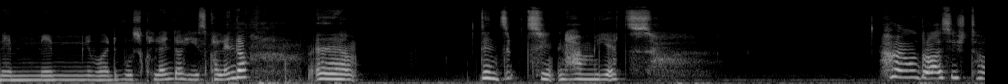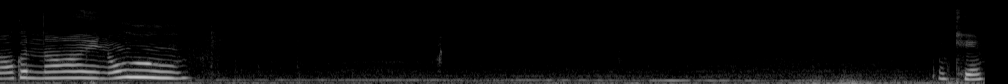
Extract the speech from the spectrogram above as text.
ähm, ähm, warte, wo ist Kalender? Hier ist Kalender. Ähm, den 17. haben wir jetzt. 31 Tage, nein. Oh. Okay.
